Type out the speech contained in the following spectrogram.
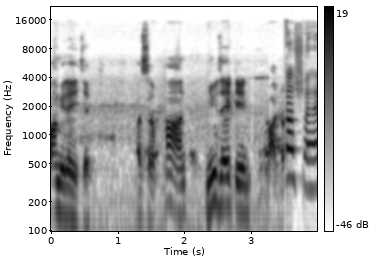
પામી રહી છે. અશરફ ખાન ન્યૂઝ એઇટીન પાટણ શહેર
